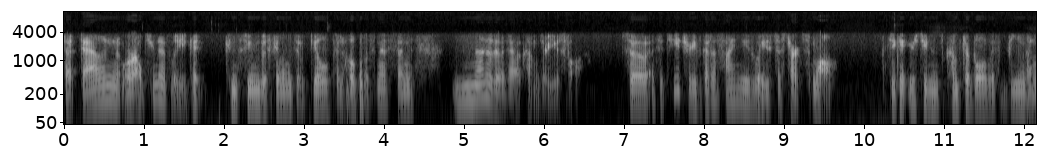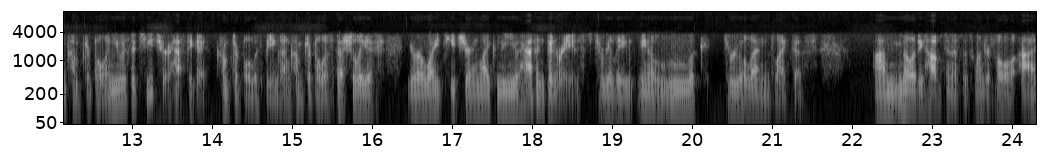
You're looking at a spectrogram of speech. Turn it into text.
shut down or alternatively get consumed with feelings of guilt and hopelessness, and none of those outcomes are useful. So as a teacher, you've got to find these ways to start small, to get your students comfortable with being uncomfortable. And you as a teacher have to get comfortable with being uncomfortable, especially if you're a white teacher and like me, you haven't been raised to really, you know, look through a lens like this. Um, Mellody Hobson has this wonderful uh,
